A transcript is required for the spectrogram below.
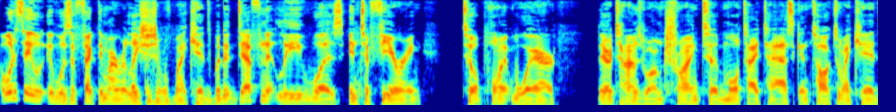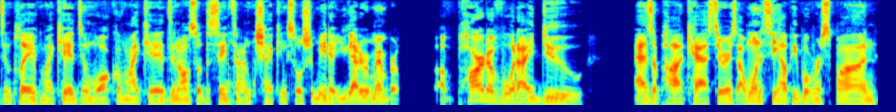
I wouldn't say it was affecting my relationship with my kids, but it definitely was interfering to a point where there are times where I'm trying to multitask and talk to my kids and play with my kids and walk with my kids and also at the same time checking social media. You got to remember a part of what I do as a podcaster is I want to see how people respond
